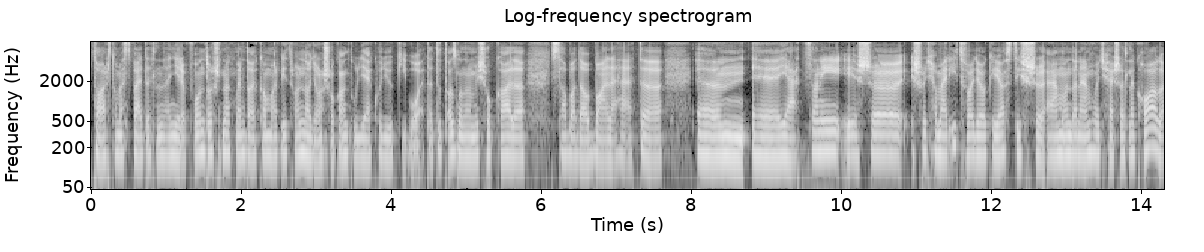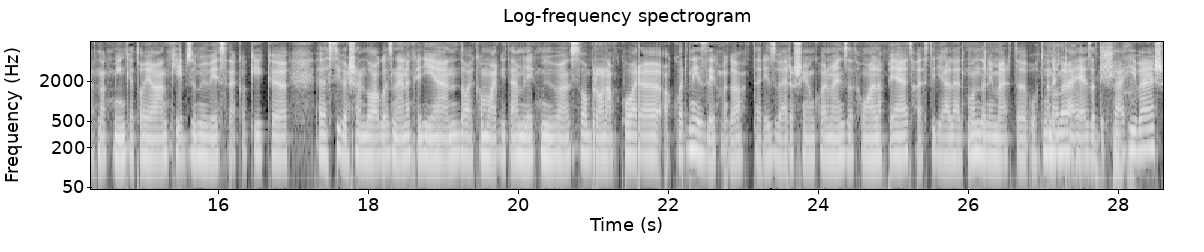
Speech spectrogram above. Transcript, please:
tartom ezt feltétlenül ennyire fontosnak, mert Dajka Margitról nagyon sokan tudják, hogy ő ki volt. Tehát ott azt gondolom, hogy sokkal szabadabban lehet játszani, és, és hogyha már itt vagyok, én azt is elmondanám, hogy esetleg hallgatnak minket olyan képzőművészek, akik szívesen dolgoznának egy ilyen Dajka Margit emlékművön, szobron, akkor, akkor nézzék meg a Terézvárosi Önkormányzat honlapját, ha ezt így el lehet mondani, mert ott van Na, egy pályázati felhívás,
